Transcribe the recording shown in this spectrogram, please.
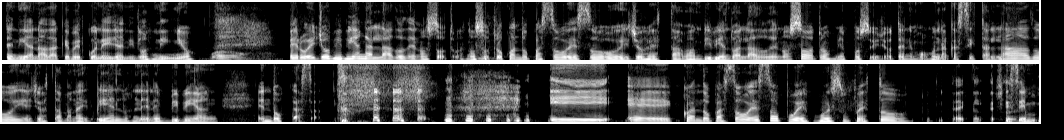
tenía nada que ver con ella ni los niños. Wow. Pero ellos vivían al lado de nosotros. Nosotros cuando pasó eso, ellos estaban viviendo al lado de nosotros. Mi esposo y yo tenemos una casita al lado y ellos estaban ahí bien. Los nenes vivían en dos casas. y eh, cuando pasó eso, pues por supuesto eh, Sí. hicimos,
